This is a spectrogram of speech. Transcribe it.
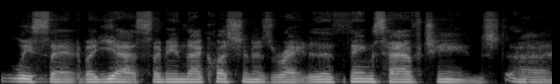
we say, but yes, I mean that question is right. Things have changed. Uh,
